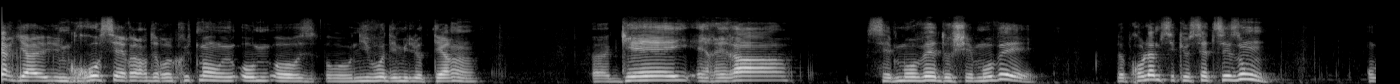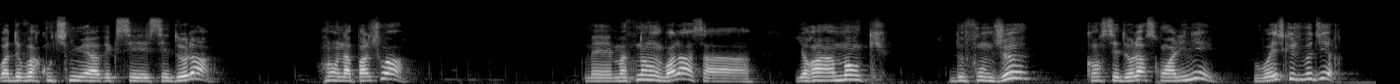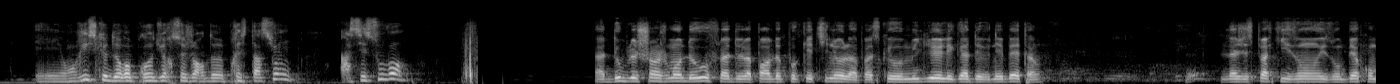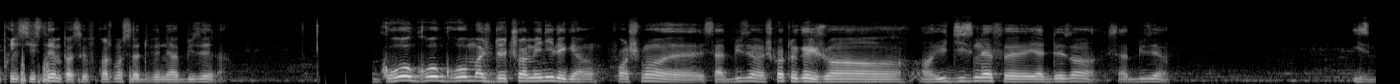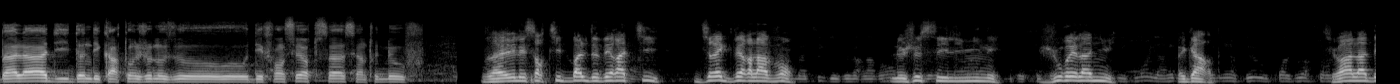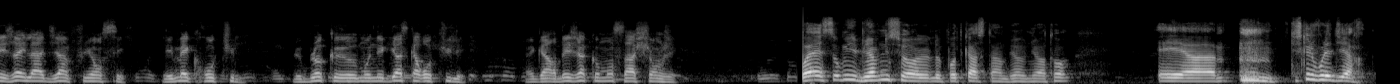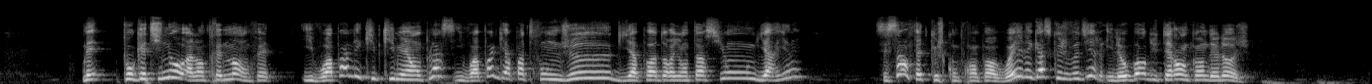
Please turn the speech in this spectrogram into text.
Il y a une grosse erreur de recrutement au, au- au- au niveau des milieux de terrain. Euh, Gay, Herrera, c'est mauvais de chez mauvais. Le problème, c'est que cette saison, on va devoir continuer avec ces deux-là. On n'a pas le choix. Mais maintenant, voilà, ça, il y aura un manque de fond de jeu quand ces deux-là seront alignés. Vous voyez ce que je veux dire? Et on risque de reproduire ce genre de prestations assez souvent. Un double changement de ouf là de la part de Pochettino là, parce qu'au milieu les gars devenaient bêtes. hein. Là j'espère qu'ils ont, ils ont bien compris le système parce que franchement ça devenait abusé là. Gros gros gros match de Chouameni les gars. hein. Franchement euh, c'est abusé. hein. Je crois que le gars il joue en, en U19 euh, il y a deux ans. C'est abusé. hein. il se balade, il donne des cartons jaunes aux, aux défenseurs, tout ça, c'est un truc de ouf. Vous avez les sorties de balles de Verratti, direct vers l'avant. Le jeu s'est éliminé, jour et la nuit. Regarde. Tu vois, là, déjà, il a déjà influencé. Les mecs reculent. Le bloc euh, monégasque a reculé. Regarde déjà comment ça a changé. Ouais, Somi, bienvenue sur le podcast, hein, bienvenue à toi. Et euh, qu'est-ce que je voulais dire? Mais Pochettino, à l'entraînement, en fait, il voit pas l'équipe qu'il met en place, il voit pas qu'il n'y a pas de fond de jeu, qu'il n'y a pas d'orientation, il n'y a rien. C'est ça, en fait, que je comprends pas. Vous voyez, les gars, ce que je veux dire? Il est au bord du terrain en camp des loges.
